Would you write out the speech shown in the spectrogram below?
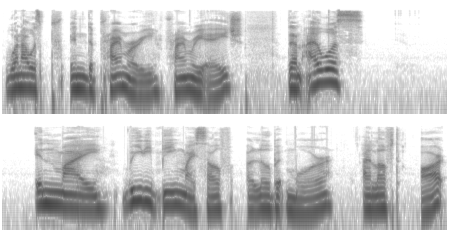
when I was in the primary primary age, then I was in my really being myself a little bit more. I loved art.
